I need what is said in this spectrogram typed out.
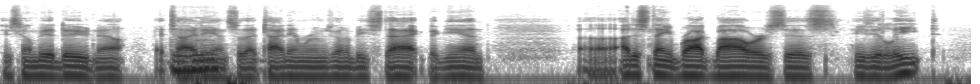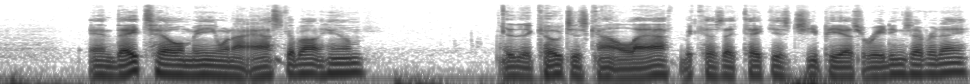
he's going to be a dude now. at tight Mhm. end. So that tight end room is going to be stacked again. Uh, I just think Brock Bowers is he's elite, and they tell me when I ask about him that the coaches kind of laugh because they take his GPS readings every day,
